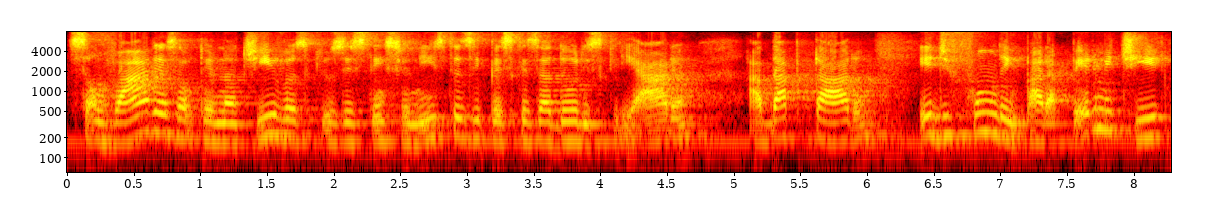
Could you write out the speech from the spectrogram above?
São várias alternativas que os extensionistas e pesquisadores criaram, adaptaram e difundem para permitir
